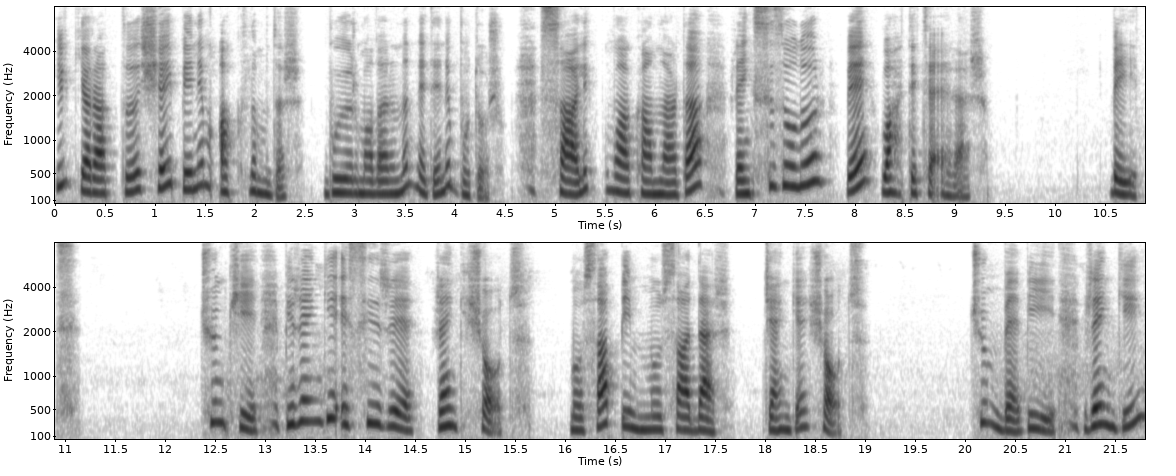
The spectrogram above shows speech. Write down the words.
ilk yarattığı şey benim aklımdır buyurmalarının nedeni budur. Salik bu makamlarda renksiz olur ve vahdete erer. Beyit Çünkü bir rengi esiri renk şot. Musab bin Musa der cenge şot. Cümbe bi rengi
